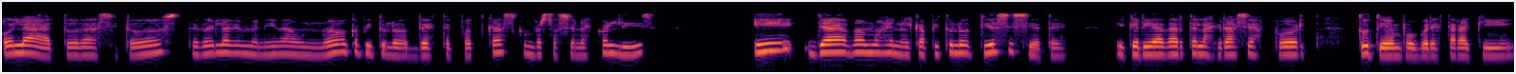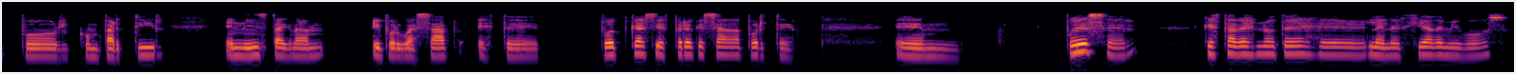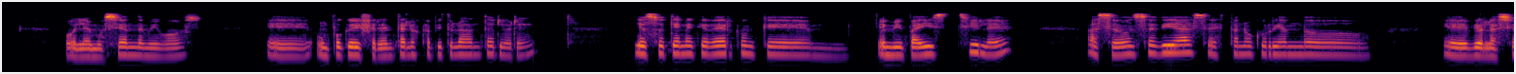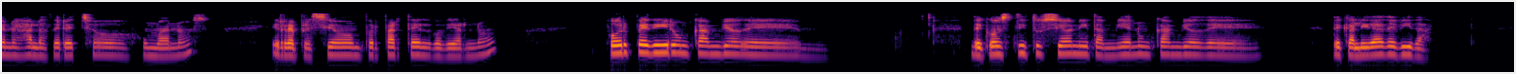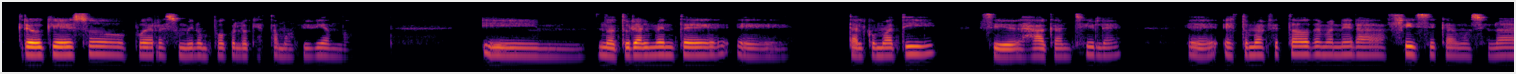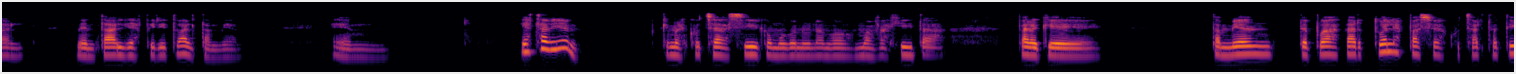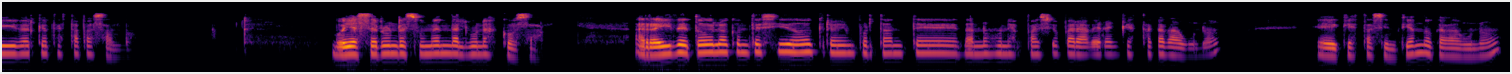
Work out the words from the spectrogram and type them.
Hola a todas y todos, te doy la bienvenida a un nuevo capítulo de este podcast Conversaciones con Liz y ya vamos en el capítulo 17 y quería darte las gracias por tu tiempo, por estar aquí, por compartir en Instagram y por WhatsApp este podcast y espero que sea de aporte. Em, puede ser que esta vez notes eh, la energía de mi voz o la emoción de mi voz eh, un poco diferente a los capítulos anteriores. Y eso tiene que ver con que mm, en mi país, Chile, hace 11 días se están ocurriendo eh, violaciones a los derechos humanos y represión por parte del gobierno por pedir un cambio de, mm, de constitución y también un cambio de, de calidad de vida. Creo que eso puede resumir un poco lo que estamos viviendo. Y mm, naturalmente, eh, tal como a ti, si vives acá en Chile, eh, esto me ha afectado de manera física, emocional, mental y espiritual también. Em, y está bien, que me escuches así como con una voz más bajita para que también te puedas dar tú el espacio de escucharte a ti y ver qué te está pasando. Voy a hacer un resumen de algunas cosas. A raíz de todo lo acontecido, creo importante darnos un espacio para ver en qué está cada uno, eh, qué está sintiendo cada uno.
